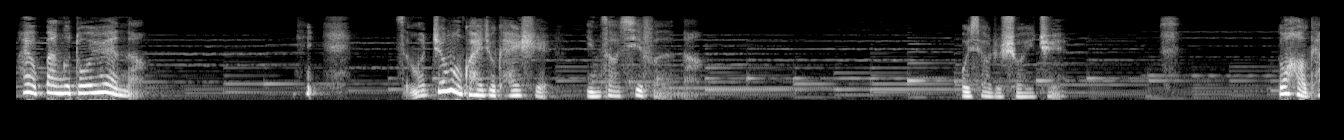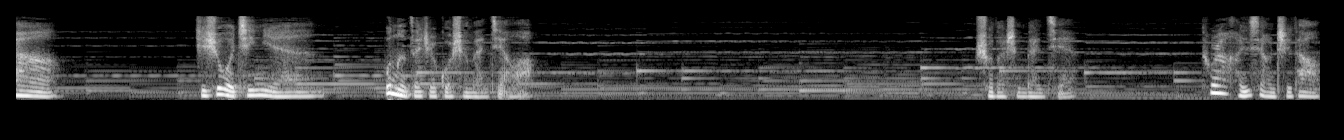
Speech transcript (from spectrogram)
还有半个多月呢。怎么这么快就开始营造气氛了呢？”我笑着说一句。多好看啊！只是我今年不能在这过圣诞节了。说到圣诞节，突然很想知道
